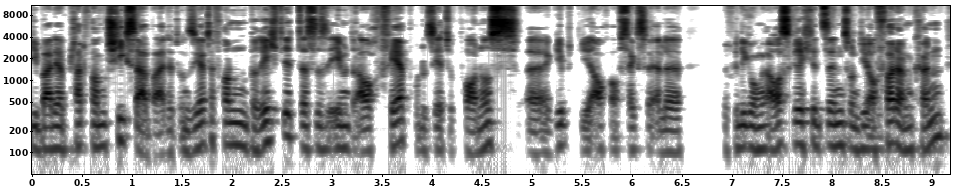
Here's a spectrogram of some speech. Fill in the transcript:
die bei der Plattform Cheeks arbeitet. Und sie hat davon berichtet, dass es eben auch fair produzierte Pornos äh, gibt, die auch auf sexuelle Befriedigung ausgerichtet sind und die auch fördern können.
